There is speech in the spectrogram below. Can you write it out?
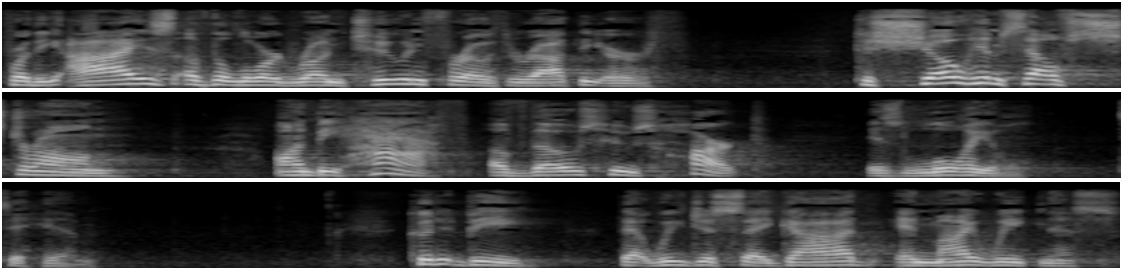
For the eyes of the Lord run to and fro throughout the earth to show himself strong on behalf of those whose heart is loyal to him. Could it be that we just say, God, in my weakness,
